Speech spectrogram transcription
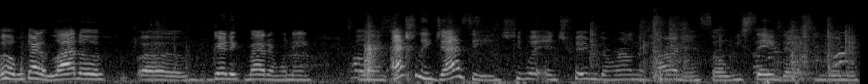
Oh, we got a lot of uh, organic matter when they. When actually Jazzy, she went and trimmed around the garden, so we saved that. So we're gonna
